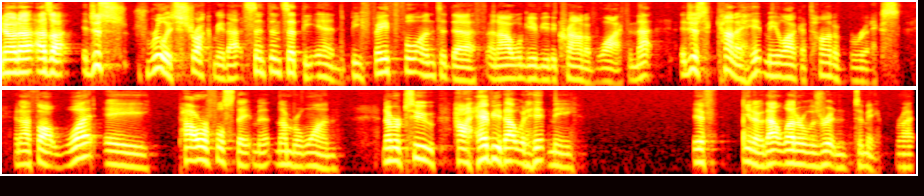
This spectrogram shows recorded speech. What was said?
You know, as I it just really struck me that sentence at the end, be faithful unto death, and I will give you the crown of life. And that it just kind of hit me like a ton of bricks. And I thought, what a powerful statement, number one. Number two, how heavy that would hit me if, you know, that letter was written to me, right?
